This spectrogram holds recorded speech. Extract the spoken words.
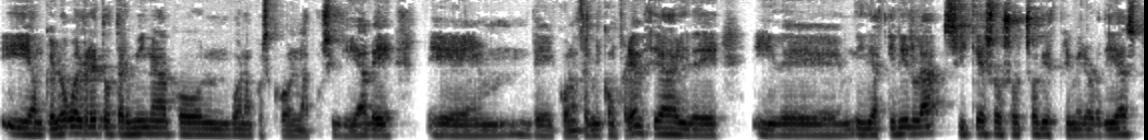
Y aunque luego el reto termina con, bueno, pues con la posibilidad de, eh, de conocer mi conferencia y de, y de, y de adquirirla, sí que esos 8 o 10 primeros días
